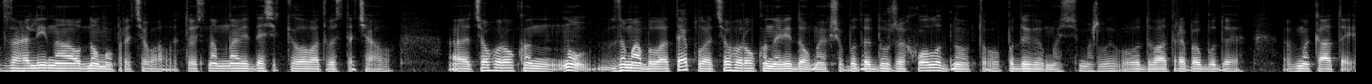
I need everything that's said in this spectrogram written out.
взагалі на одному працювали. Тобто нам навіть 10 кВт вистачало. Е, Цього року ну, зима була тепла, цього року невідомо. Якщо буде дуже холодно, то подивимось. Можливо, два треба буде вмикати.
